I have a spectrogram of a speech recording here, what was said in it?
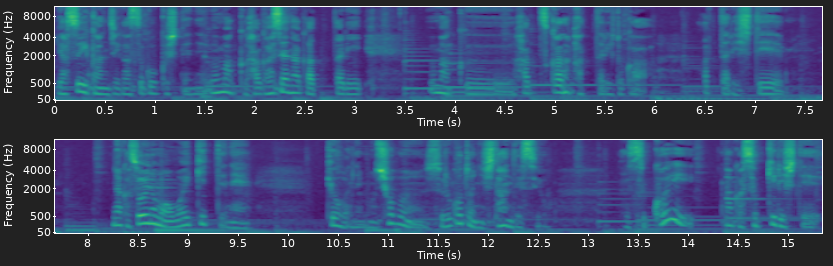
安い感じがすごくしてねうまく剥がせなかったりうまくはっつかなかったりとかあったりしてなんかそういうのも思い切ってね今日はねもう処分することにしたんですよ。すっごいなんかすっきりして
